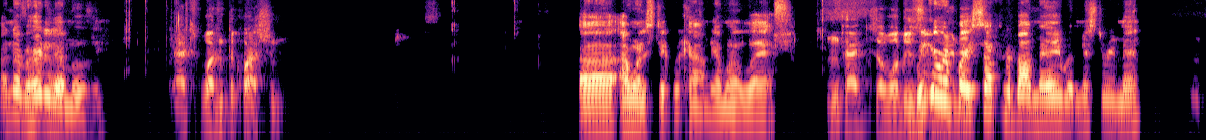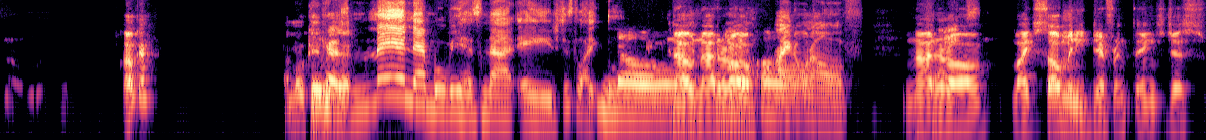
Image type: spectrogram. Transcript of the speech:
I never heard of that movie. That wasn't the question. Uh, I want to stick with comedy. I want to laugh. Okay, so we'll do. We can replace something about Mary with Mystery Men. Okay. I'm okay because, with that. Man, that movie has not aged. It's like no, no, not at all. Right on off. Not at all. Like so many different things. Just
